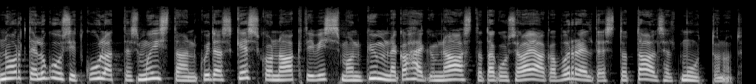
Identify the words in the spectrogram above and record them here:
noorte lugusid kuulates mõistan, kuidas keskkonnaaktivism on kümne-kahekümne aasta taguse ajaga võrreldes totaalselt muutunud.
